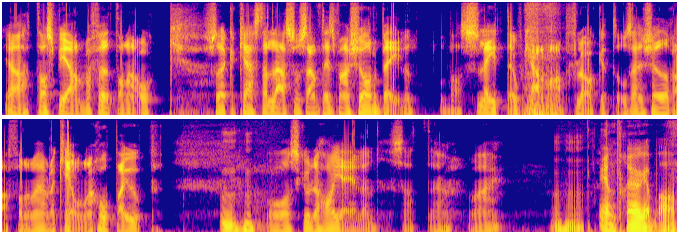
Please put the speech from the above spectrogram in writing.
ja, ta spjärn med fötterna och försöka kasta lasso samtidigt som han körde bilen. Och bara slita upp kalvarna på flaket och sen köra för de jävla korna hoppade upp Mhm, och skulle ha ihjälen. Så att, eh, nej. Mhm. En fråga bara.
